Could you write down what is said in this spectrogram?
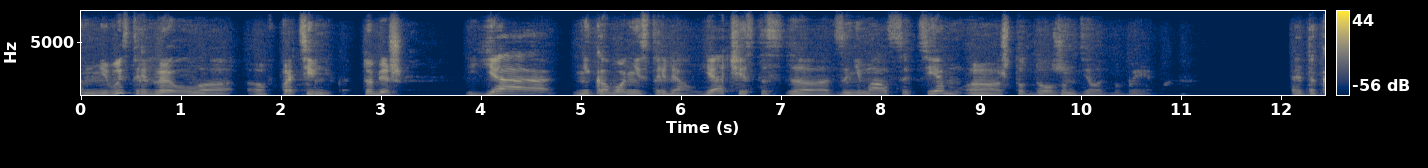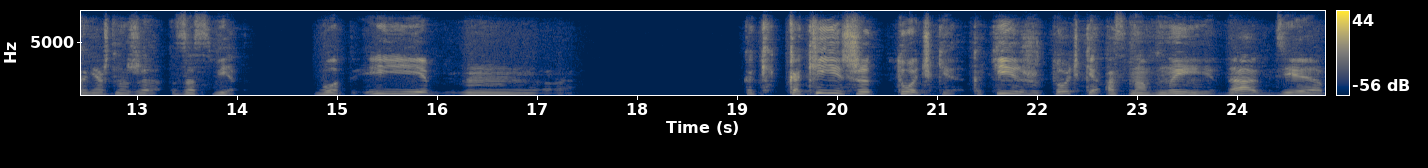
не выстрелил э, в противника. То бишь, я никого не стрелял. Я чисто э, занимался тем, э, что должен делать ББМ. Это, конечно же, за свет. Вот. И как, какие же точки, какие же точки основные, да, где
